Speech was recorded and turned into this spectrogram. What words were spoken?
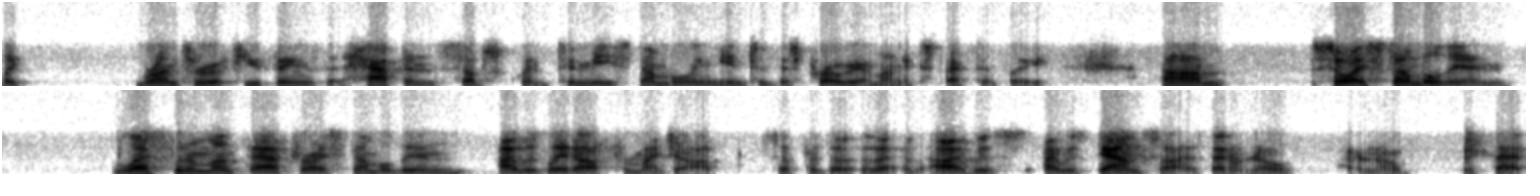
like run through a few things that happened subsequent to me stumbling into this program unexpectedly. Um, so I stumbled in. Less than a month after I stumbled in, I was laid off from my job. So for the I was I was downsized. I don't know I don't know if that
